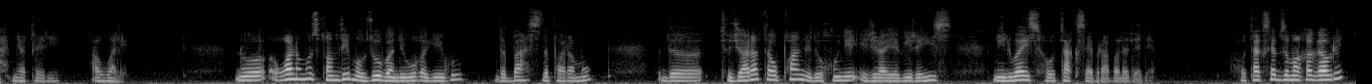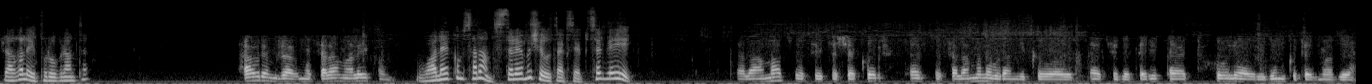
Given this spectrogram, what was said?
اهمیت لري او ولې نو غواړم اوس په دې موضوع باندې وغږیږو د بحث لپاره مو د تجارت او پانګې د خونې اجرایوي رئیس میرویس هوتک صاحب را بللی دی هو تک صاحب زما غاوري راغلی پروګرام ته اورم ژغ السلام علیکم وعلیکم سلام ستړي مشه او تک صاحب څنګه یې سلامت اوسې تشکر تاسو ته سلامونه وړاندې کوم او تاسو د طریقه ټول اوریدونکو ته زما د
